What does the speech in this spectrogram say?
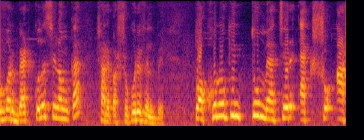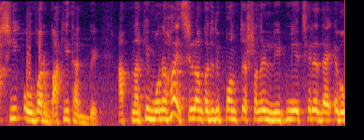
ওভার ব্যাট করলে শ্রীলঙ্কা সাড়ে পাঁচশো করে ফেলবে। তখনও কিন্তু ম্যাচের একশো আশি ওভার বাকি থাকবে। আপনার কি মনে হয়, শ্রীলঙ্কা যদি পঞ্চাশ রানের লিড নিয়ে ছেড়ে দেয় এবং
